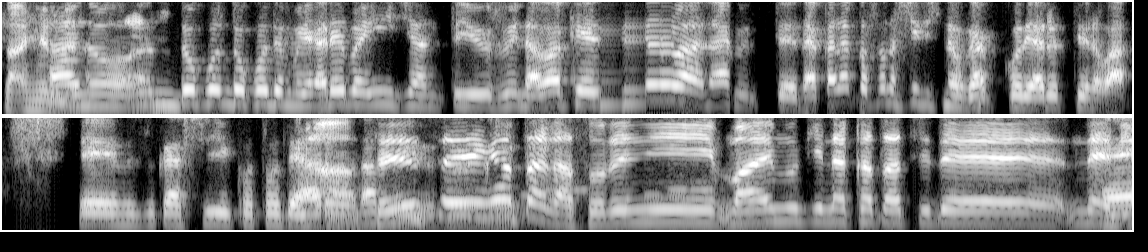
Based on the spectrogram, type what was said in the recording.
大変です、あの、どこどこでもやればいいじゃんっていうふうなわけではなくて、なかなかその私立の学校でやるっていうのは、えー、難しいことであろうなと先生方がそれに前向きな形でね、えー、理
